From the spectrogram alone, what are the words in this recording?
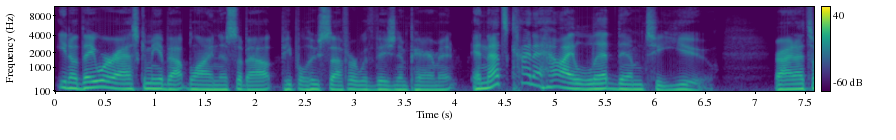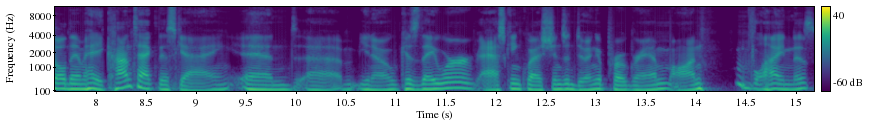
you know they were asking me about blindness, about people who suffer with vision impairment, and that's kind of how I led them to you right? I told them, hey, contact this guy, and um, you know, because they were asking questions and doing a program on blindness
